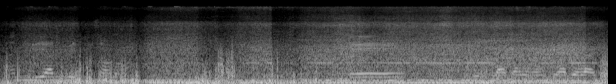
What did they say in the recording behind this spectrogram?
Andrian Wibisono. Oke, di belakang nanti ada lagi.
